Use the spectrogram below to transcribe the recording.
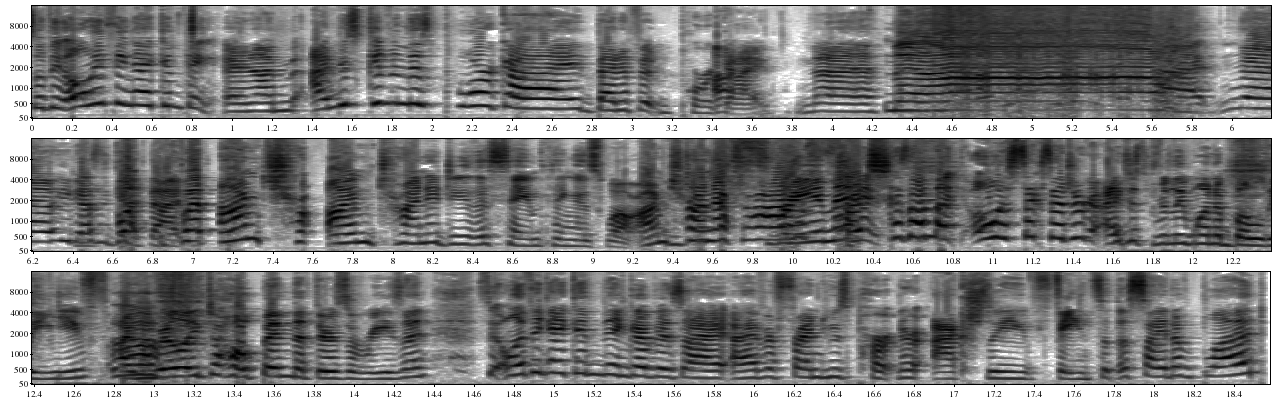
So the only thing I can think, and I'm I'm just giving this poor guy benefit. Poor guy. Nah. no Uh, no, he doesn't get that. but i'm tr- i'm trying to do the same thing as well i'm trying to frame it because I'm like, oh, a sex educator. I just really want to believe. I'm really hoping that there's a reason. So the only thing I can think of is I, I have a friend whose partner actually faints at the sight of blood.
